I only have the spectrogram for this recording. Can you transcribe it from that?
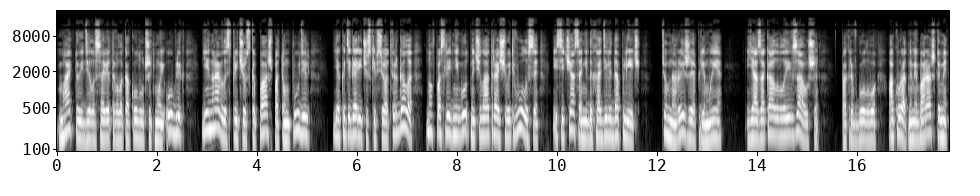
Мать то и дело советовала, как улучшить мой облик. Ей нравилась прическа паш, потом пудель. Я категорически все отвергала, но в последний год начала отращивать волосы, и сейчас они доходили до плеч, темно-рыжие, прямые. Я закалывала их за уши. Покрыв голову аккуратными барашками,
